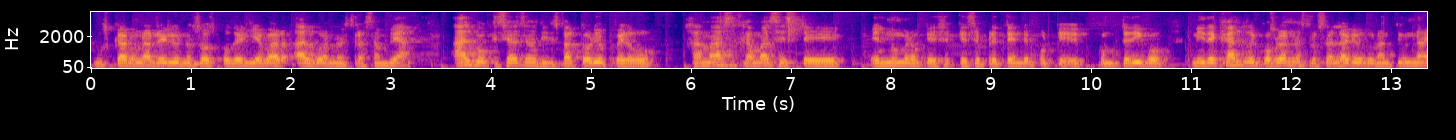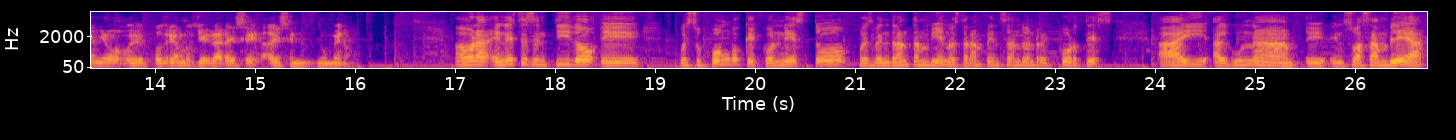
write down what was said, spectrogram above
buscar un arreglo y nosotros poder llevar algo a nuestra asamblea, algo que sea satisfactorio, pero jamás, jamás este, el número que se, que se pretende, porque como te digo, ni dejando de cobrar nuestro salario durante un año eh, podríamos llegar a ese, a ese número. Ahora, en este sentido, eh, pues supongo que con esto, pues vendrán también o estarán pensando en recortes. ¿Hay alguna, eh, en su asamblea,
